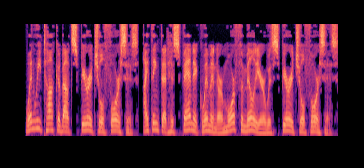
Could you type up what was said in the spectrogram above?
"...when we talk about spiritual forces, I think that Hispanic women are more familiar with spiritual forces.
